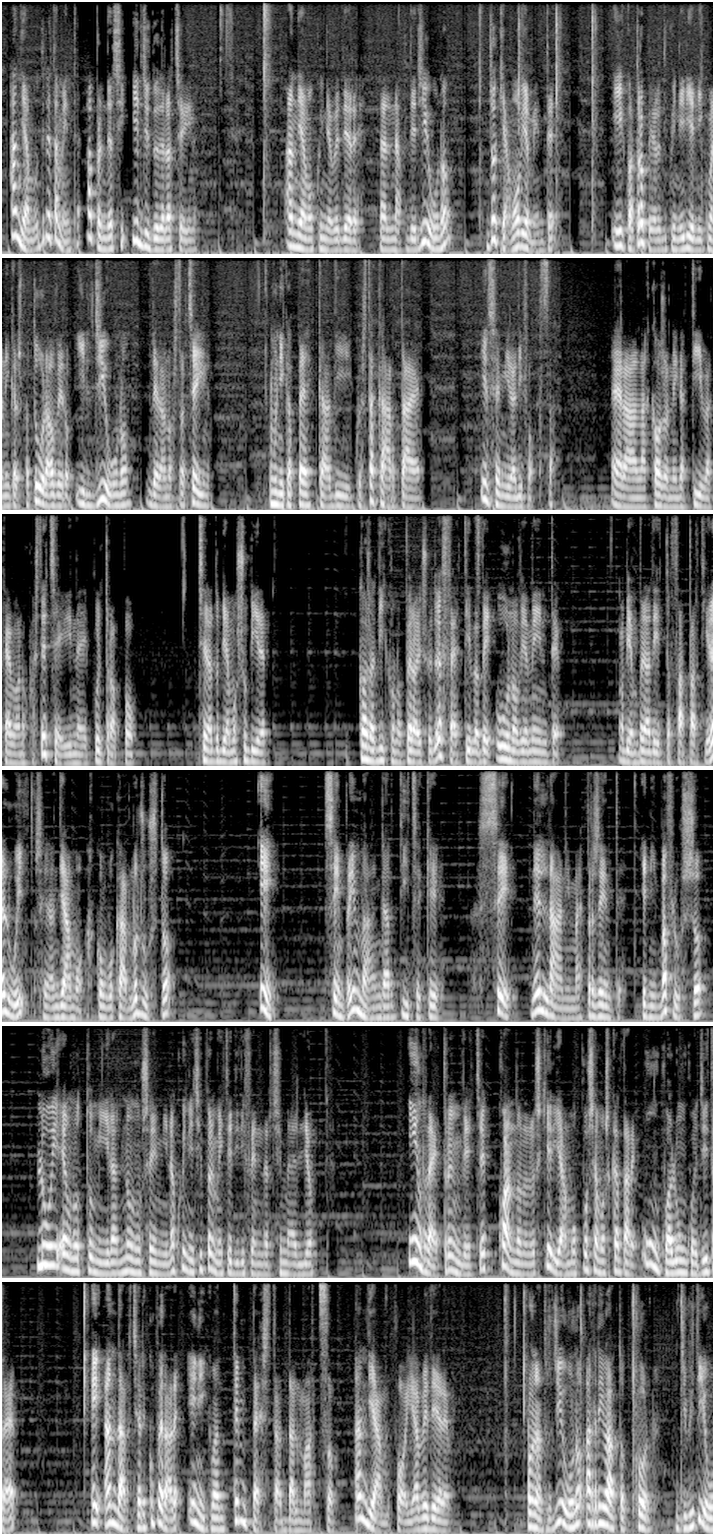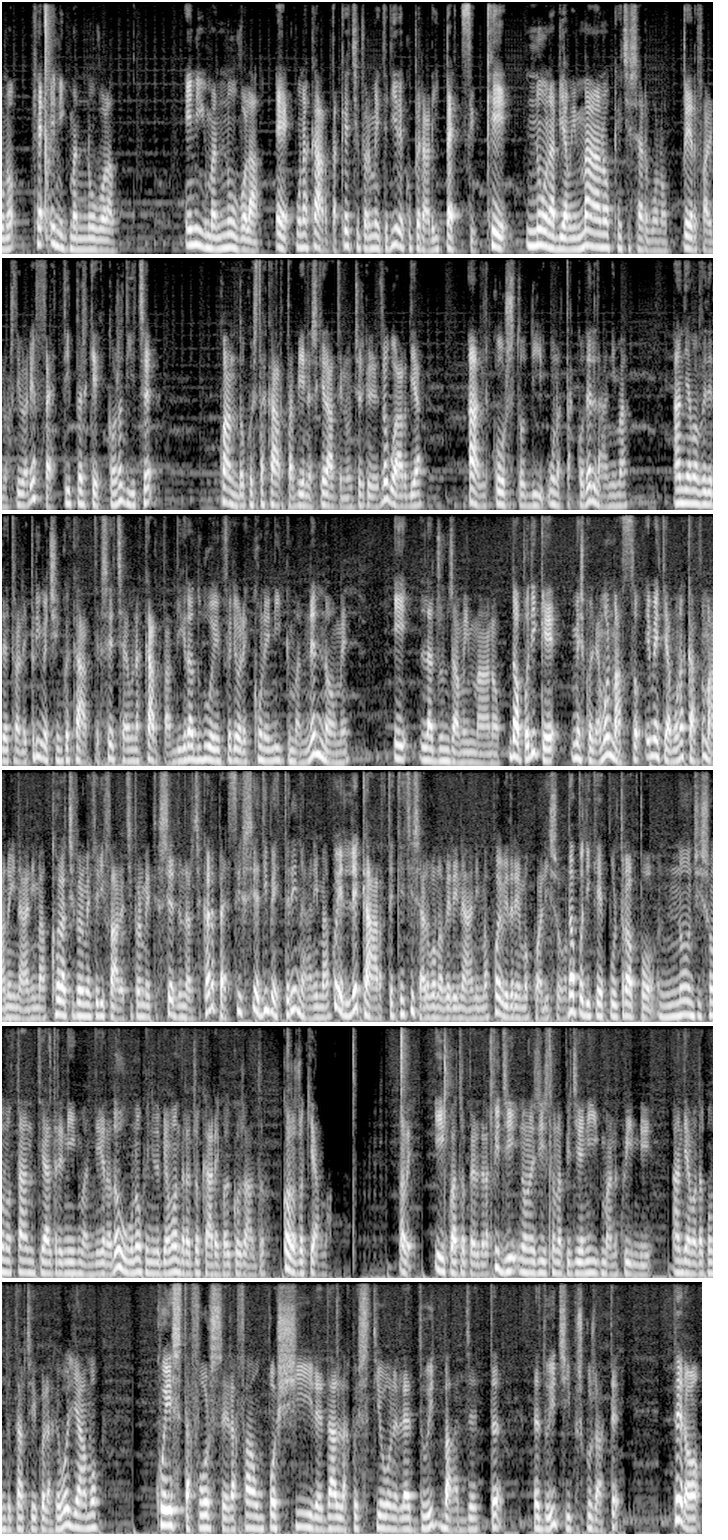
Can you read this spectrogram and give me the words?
Andiamo direttamente a prenderci il G2 della chain. Andiamo quindi a vedere la line di G1, giochiamo ovviamente il 4 per quindi di Enigma in crespatura, ovvero il G1 della nostra chain. L'unica pecca di questa carta è il 6000 di forza. Era la cosa negativa che avevano queste chain e purtroppo ce la dobbiamo subire. Cosa dicono però i suoi due effetti? Vabbè, uno ovviamente, abbiamo appena detto, fa partire lui, se andiamo a convocarlo giusto, e sempre in Vanguard dice che se nell'anima è presente Enigma Flusso, lui è un 8000, non un 6000, quindi ci permette di difenderci meglio. In retro invece, quando noi lo schieriamo, possiamo scartare un qualunque G3 e andarci a recuperare Enigman Tempesta dal mazzo. Andiamo poi a vedere un altro G1 arrivato con GBT1 che è Enigma Nuvola. Enigma Nuvola è una carta che ci permette di recuperare i pezzi che non abbiamo in mano, che ci servono per fare i nostri vari effetti, perché cosa dice? Quando questa carta viene schierata in un cerchio di retroguardia, al costo di un attacco dell'anima, andiamo a vedere tra le prime 5 carte se c'è una carta di grado 2 inferiore con Enigma nel nome e l'aggiungiamo in mano. Dopodiché mescoliamo il mazzo e mettiamo una carta a mano in anima. Cosa ci permette di fare? Ci permette sia di andare a cercare pezzi sia di mettere in anima quelle carte che ci servono avere in anima. Poi vedremo quali sono. Dopodiché purtroppo non ci sono tanti altri Enigma di grado 1 quindi dobbiamo andare a giocare qualcos'altro. Cosa giochiamo? Vabbè, i 4 per della PG, non esiste una PG Enigman, quindi andiamo ad accontentarci di quella che vogliamo. Questa forse la fa un po' uscire dalla questione Let's Do It Budget, Let's Do It Chip, scusate, però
